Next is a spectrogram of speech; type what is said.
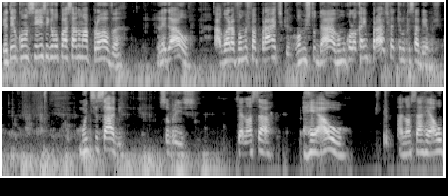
Eu tenho consciência que eu vou passar numa prova. Legal. Agora vamos para a prática, vamos estudar, vamos colocar em prática aquilo que sabemos. Muito se sabe sobre isso, que a nossa real, a nossa real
